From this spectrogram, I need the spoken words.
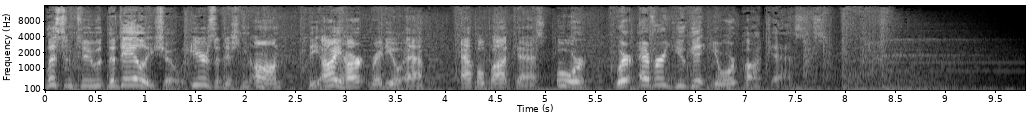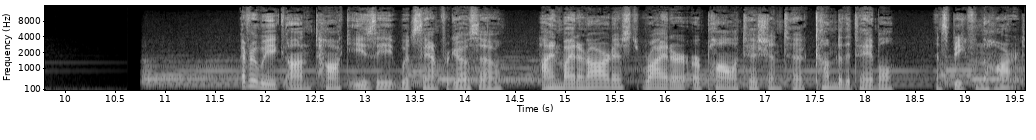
Listen to The Daily Show, Ears Edition, on the iHeartRadio app, Apple Podcast, or wherever you get your podcasts. Every week on Talk Easy with Sam Fragoso, I invite an artist, writer, or politician to come to the table and speak from the heart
